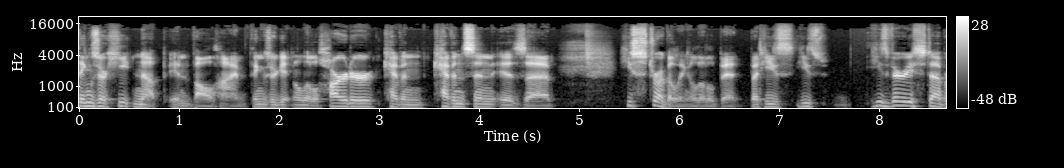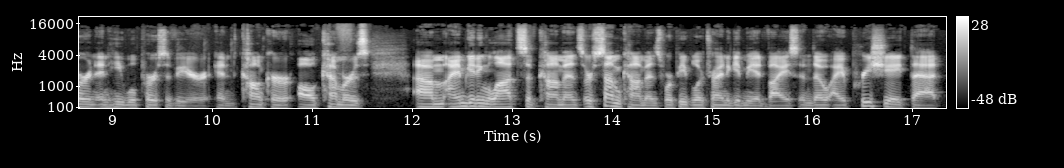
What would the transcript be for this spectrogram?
things are heating up in Valheim. Things are getting a little harder. Kevin Kevinson is uh, he's struggling a little bit, but he's he's he's very stubborn and he will persevere and conquer all comers. Um, I am getting lots of comments or some comments where people are trying to give me advice, and though I appreciate that,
